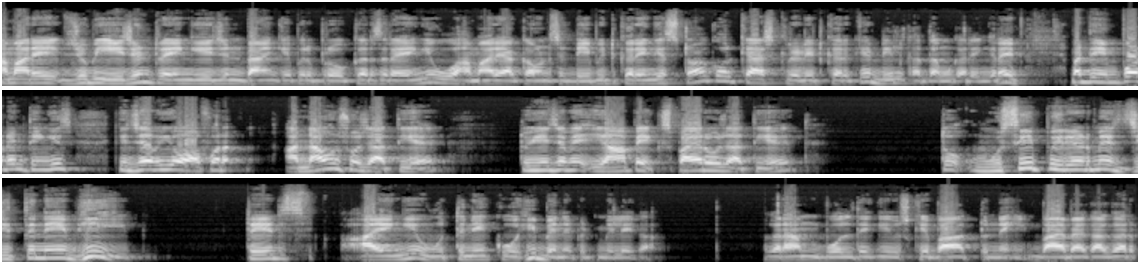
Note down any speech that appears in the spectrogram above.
हमारे जो भी एजेंट रहेंगे एजेंट बैंक या फिर ब्रोकर्स रहेंगे, वो हमारे अकाउंट से डेबिट करेंगे स्टॉक और कैश क्रेडिट करके डील खत्म करेंगे right but the important thing is कि जब ये ऑफ़र अनाउंस हो जाती है तो ये जब यहाँ पे एक्सपायर हो जाती है तो उसी पीरियड में जितने भी ट्रेड्स आएँगे, उतने को ही बेनिफिट मिलेगा। अगर हम बोलते कि उसके बाद तो नहीं बाय बैक अगर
